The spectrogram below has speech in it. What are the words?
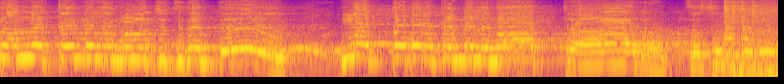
ನನ್ನ ಕಣ್ಣಲ್ಲಿ ಮುಳ್ಳು ಚುಚ್ಚಿದಂತೆ ಮತ್ತೊಬ್ಬರ ಕಣ್ಣಲ್ಲಿ ಮಾತ್ರ ರಕ್ತ ಸುರಿಸಬೇಡ.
